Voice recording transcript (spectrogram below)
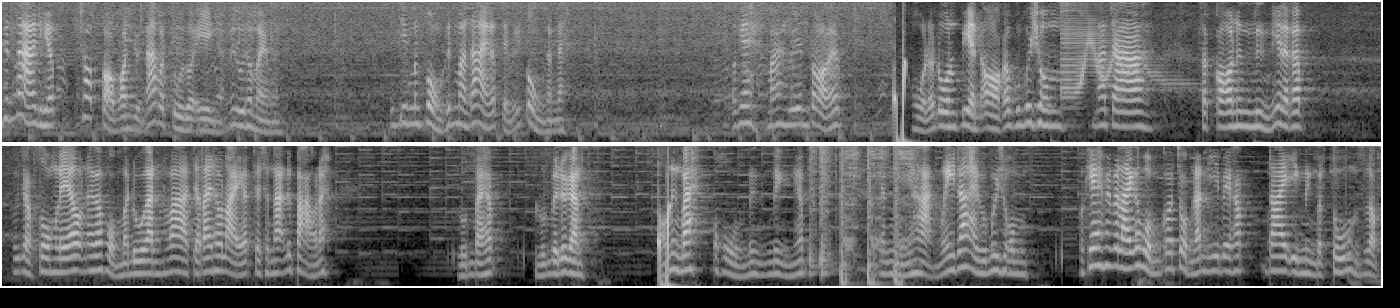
ขึ้นหน้าทีครับชอบต่อบอลอยู่หน้าประตูตัวเองอะไม่รู้ทำไมมันจริงๆมันส่งขึ้นมาได้ครับแต่ไม่ส่งกันนะโอเคมาเรียนต่อครับโอ้โหแล้วโดนเปลี่ยนออกครับคุณผู้ชมน่าจะสกอร์หนึ่งหนึ่งนี่แหละครับดูจากทรงแล้วนะครับผมมาดูกันว่าจะได้เท่าไหร่ครับจะชนะหรือเปล่านะลุ้นไปครับ ลุ้นไปด้วยกันสองหนึ่งไปโอ้โหหนึ่งหนึ่งครับ ยังหนีห่างไม่ได้คุณผู้ชม โอเค ไม่เป็นไรครับผมก็จบนัดนี้ไปครับ ได้อีกหนึ่งประตูผมสำหรับ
